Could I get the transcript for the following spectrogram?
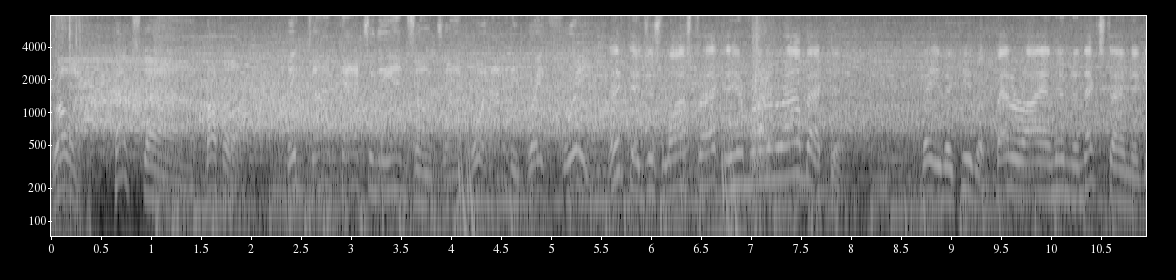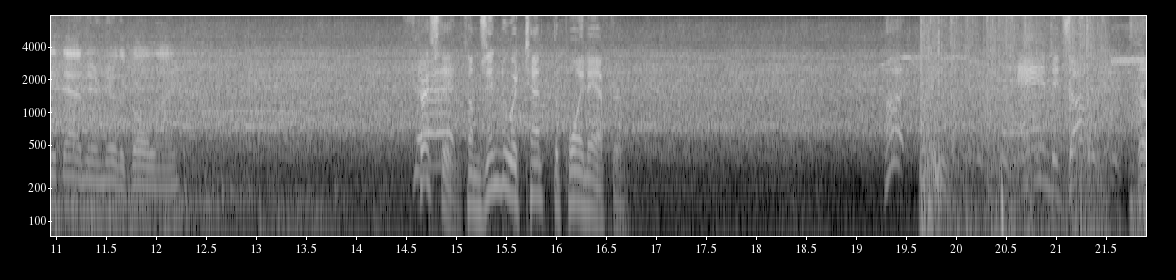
Throwing. Touchdown, Buffalo. Big time catch in the end zone, John. Boy, how did he break free? I think they just lost track of him running around back there. Maybe they keep a better eye on him the next time they get down there near the goal line. Christie comes in to attempt the point after. And it's up. The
